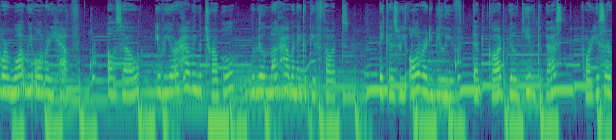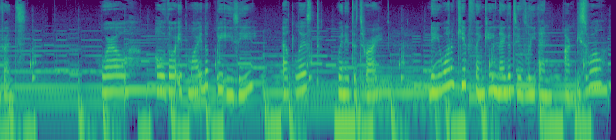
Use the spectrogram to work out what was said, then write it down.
for what we already have. Also, if we are having a trouble, we will not have a negative thoughts because we already believe that God will give the best for his servants. Well, although it might not be easy, at least we need to try. Do you want to keep thinking negatively and unpeaceful?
